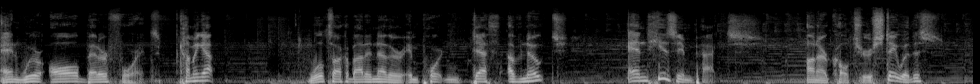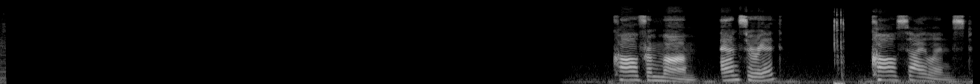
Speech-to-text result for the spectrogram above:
And we're all better for it. Coming up, We'll talk about another important death of note and his impact on our culture. Stay with us. Call from mom. Answer it. Call silenced.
